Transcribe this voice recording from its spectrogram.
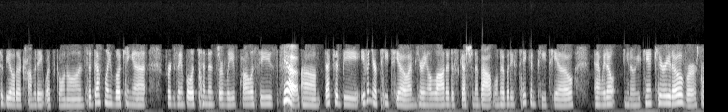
to be able to accommodate what's going on. So definitely looking at, for example, attendance or leave policies. Yeah. Um, that could be even your PTO. I'm hearing a lot of discussion about, well, nobody's taken PTO, and we don't, you know, you can't carry it over. So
